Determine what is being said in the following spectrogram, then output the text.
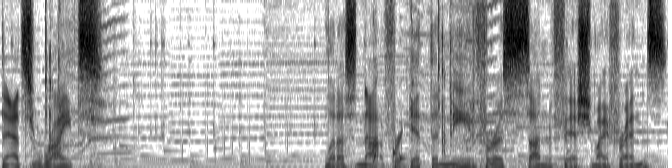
That's right. Let us not forget the need for a sunfish, my friends.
